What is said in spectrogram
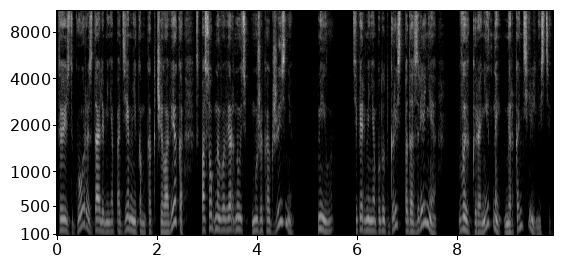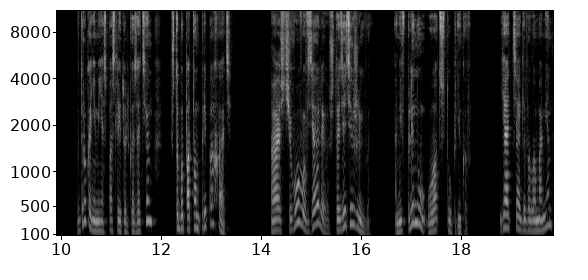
То есть горы сдали меня подземникам как человека, способного вернуть мужика к жизни? Мило. Теперь меня будут грызть подозрения в их гранитной меркантильности. Вдруг они меня спасли только за тем, чтобы потом припахать.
